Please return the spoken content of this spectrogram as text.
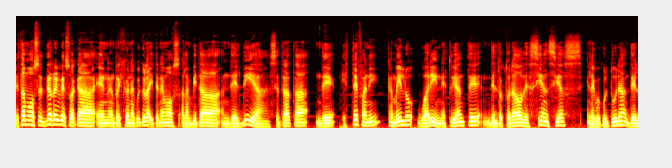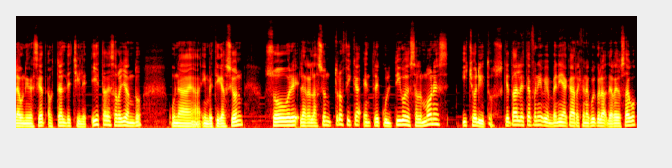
Estamos de regreso acá en Región Acuícola y tenemos a la invitada del día. Se trata de Stephanie Camelo Guarín, estudiante del doctorado de Ciencias en la Acuicultura de la Universidad Austral de Chile. Y está desarrollando una investigación sobre la relación trófica entre cultivo de salmones choritos. ¿Qué tal, Stephanie? Bienvenida acá a Región Acuícola de Radio Sago.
